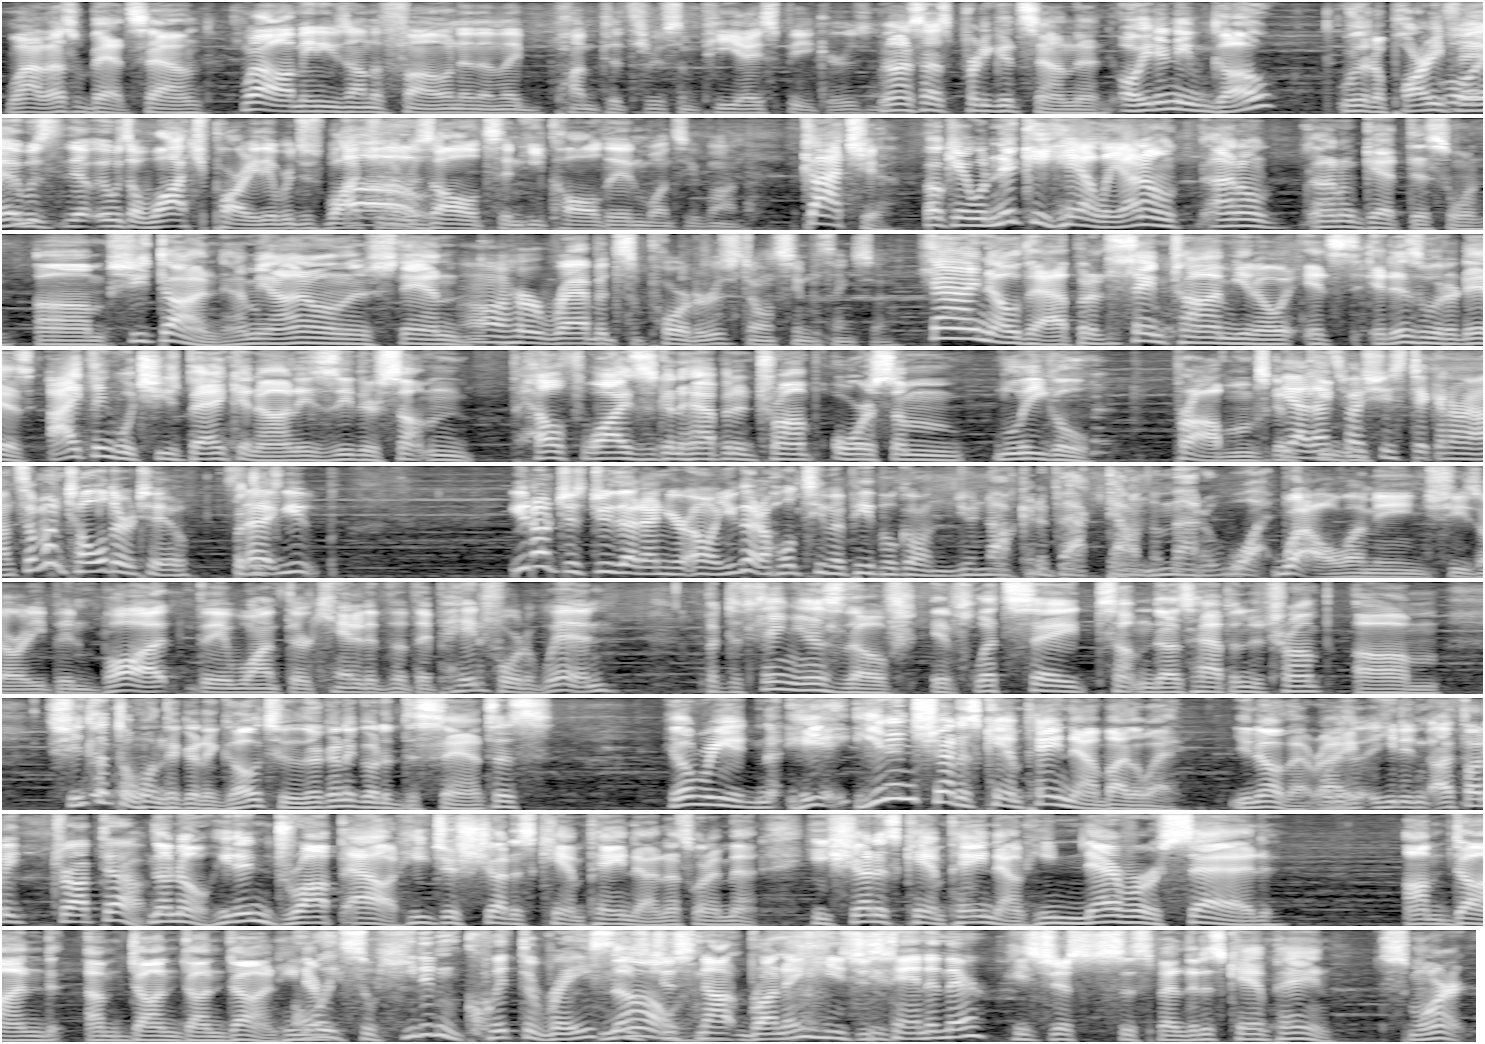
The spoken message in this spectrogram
Wow, that's a bad sound. Well, I mean, he was on the phone and then they pumped it through some PA speakers. No, that's, that's pretty good sound then. Oh, he didn't even go? Was it a party Well, for him? it was it was a watch party. They were just watching Oh. the results, and he called in once he won. Gotcha. Okay, well, Nikki Haley, I don't, I don't, I don't get this one. Um, she's done. I mean, I don't understand. Oh, her rabid supporters don't seem to think so. Yeah, I know that, but at the same time, you know, it's it is what it is. I think what she's banking on is either something health wise is going to happen to Trump or some legal problems. Gonna Yeah, that's keep why him- she's sticking around. Someone told her to. But Uh, the- you, you don't just do that on your own. You got a whole team of people going. You're not going to back down no matter what. Well, I mean, she's already been bought. They want their candidate that they paid for to win. But the thing is, though, if, if let's say something does happen to Trump, um, she's not the one they're going to go to. They're going to go to DeSantis. He'll reignite. He he didn't shut his campaign down, by the way. You know that, right? He didn't. I thought he dropped out. No, no, he didn't drop out. He just shut his campaign down. That's what I meant. He shut his campaign down. He never said, "I'm done. I'm done. Done. Done." He oh never. wait, so he didn't quit the race? No. He's just not running. He's just standing there. He's just suspended his campaign. Smart.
